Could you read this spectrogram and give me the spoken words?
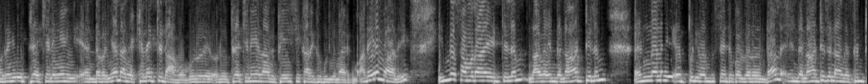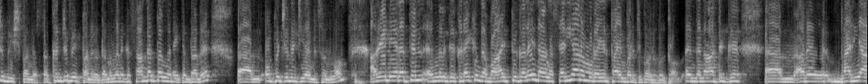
ஒரே பிரச்சனையை என்றபடியா நாங்கள் கனெக்டட் ஆகும். ஒரு ஒரு பிரச்சனையை நாங்கள் பேசி கலைக்கக்கூடிய அதிகமா இருக்கும். அதே மாதிரி இந்த சமுதாயத்திலும் நாங்கள் இந்த நாட்டிலும் எங்களை எப்படி வந்து சேர்த்துக் கொள்வது என்றால் இந்த நாட்டுக்கு நாங்கள் கண்ட்ரிபியூட் பண்ண கண்ட்ரிபியூட் பண்ணுகின்றோம். எங்களுக்கு சந்தர்ப்பம் கிடைக்கின்றது ஆப்பர்ச்சுனிட்டி என்று சொல்லுவோம். அதே நேரத்தில் எங்களுக்கு கிடைக்கின்ற வாய்ப்புகளை நாங்கள் சரியான முறையில் பயன்படுத்திக் கொள்கின்றோம். இந்த நாட்டுக்கு அது வரியா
